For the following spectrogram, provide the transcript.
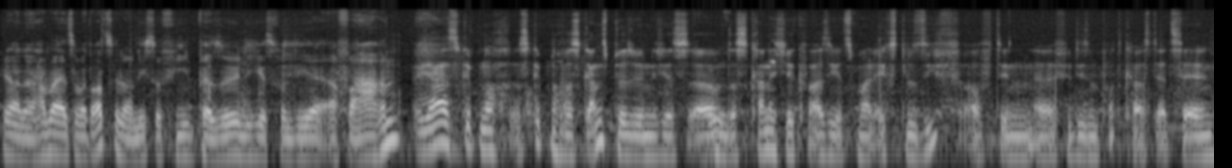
ja, dann haben wir jetzt aber trotzdem noch nicht so viel Persönliches von dir erfahren. Ja, es gibt noch, es gibt noch was ganz Persönliches. Ähm, das kann ich hier quasi jetzt mal exklusiv auf den, äh, für diesen Podcast erzählen.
